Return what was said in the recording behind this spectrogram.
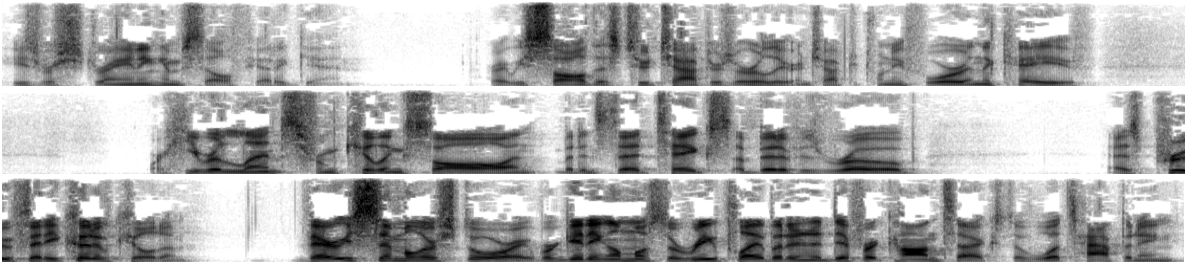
he's restraining himself yet again. Right? We saw this two chapters earlier in chapter 24 in the cave, where he relents from killing Saul, and, but instead takes a bit of his robe as proof that he could have killed him. Very similar story. We're getting almost a replay, but in a different context of what's happening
